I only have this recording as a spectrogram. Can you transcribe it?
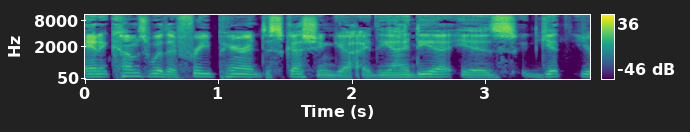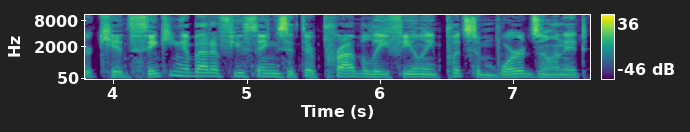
and it comes with a free parent discussion guide. The idea is get your kid thinking about a few things that they're probably feeling, put some words on it,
